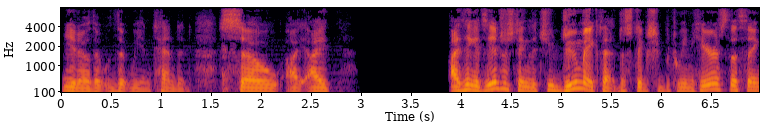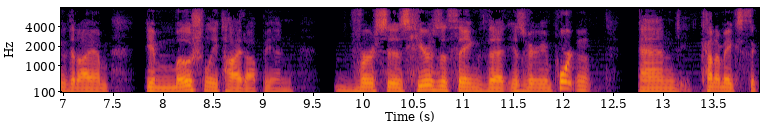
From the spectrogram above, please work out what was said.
you know that that we intended. So I, I I think it's interesting that you do make that distinction between here's the thing that I am emotionally tied up in versus here's the thing that is very important and kind of makes the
